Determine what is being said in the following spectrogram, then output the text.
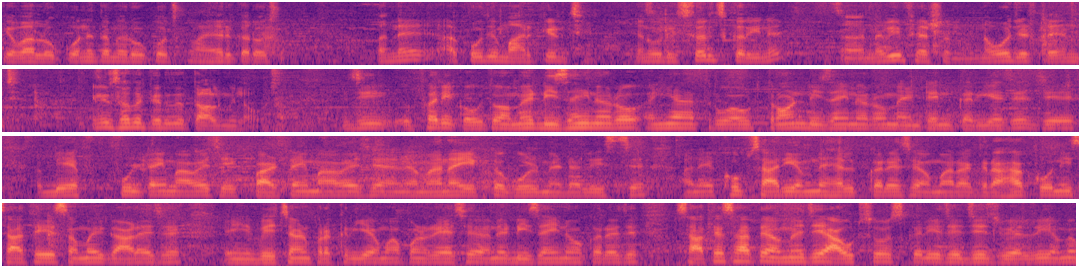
કેવા લોકોને તમે રોકો છો હાયર કરો છો. અને આખું જે માર્કેટ છે, એનું રિસર્ચ કરીને નવી ફેશન નવો જે ટ્રેન્ડ છે, એની સાથે કઈ રીતે તાલ મિલાવો છો? જી, ફરી કહું તો અમે ડિઝાઇનરો અહીંયા થ્રુ આઉટ ત્રણ ડિઝાઇનરો મેન્ટેન કરીએ છીએ. જે બે ફૂલ ટાઈમ આવે છે, એક પાર્ટ ટાઈમ આવે છે અને અમારા એક તો ગોલ્ડ મેડલિસ્ટ છે અને ખૂબ સારી અમને હેલ્પ કરે છે. અમારા ગ્રાહકોની સાથે એ સમય ગાળે છે, એ વેચાણ પ્રક્રિયામાં પણ રહે છે અને ડિઝાઇનો કરે છે. સાથે સાથે અમે જે આઉટસોર્સ કરીએ છીએ, જે જ્વેલરી અમે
